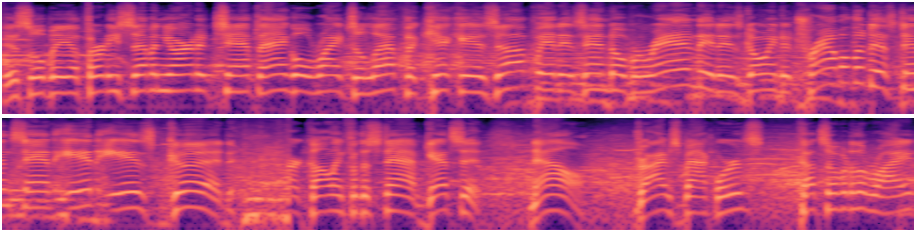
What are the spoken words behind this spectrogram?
This will be a 37-yard attempt. Angle right to left. The kick is up. It is end over end. It is going to travel the distance, and it is good. Barr calling for the snap. Gets it. Now drives backwards. Cuts over to the right.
